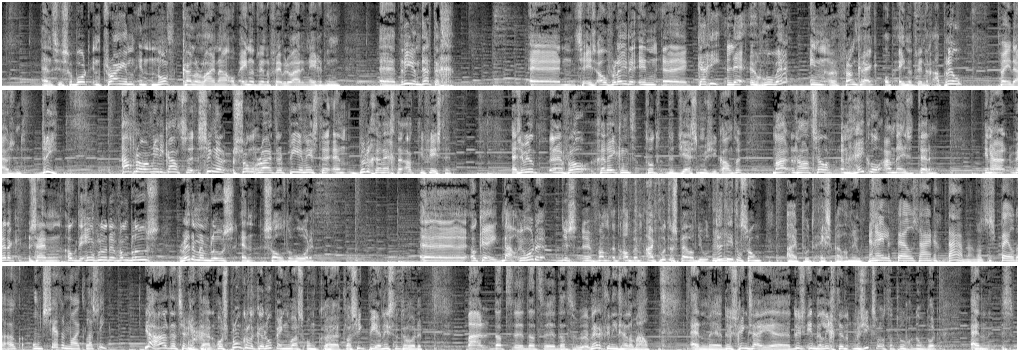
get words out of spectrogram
En ze is geboren in Tryon in North Carolina op 21 februari 1933. En ze is overleden in eh Carry-le-Rouet in Frankrijk op 21 april 2003. Afro-Amerikaanse singer, songwriter, pianiste en burgerrechtenactiviste. En ze werd eh, vooral gerekend tot de jazzmuzikanten. Maar ze had zelf een hekel aan deze term. In haar werk zijn ook de invloeden van blues, rhythm and blues en soul te horen. Eh, Oké, nou, u hoorde dus eh, van het album I Put a Spell on You. De titelsong I Put a Spell on You. Een hele veelzijdige dame, want ze speelde ook ontzettend mooi klassiek. Ja, dat zeg ik. Haar oorspronkelijke roeping was om eh, klassiek pianiste te worden. Maar dat, dat, dat werkte niet helemaal. En dus ging zij dus in de lichte muziek, zoals dat toen genoemd wordt. En z-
